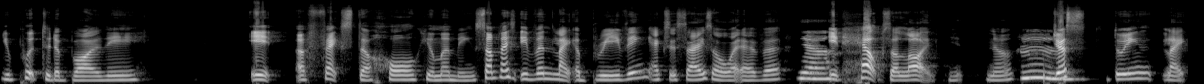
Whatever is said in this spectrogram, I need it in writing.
you put to the body, it affects the whole human being. Sometimes even like a breathing exercise or whatever, Yeah. it helps a lot. You know, Mm. just doing like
